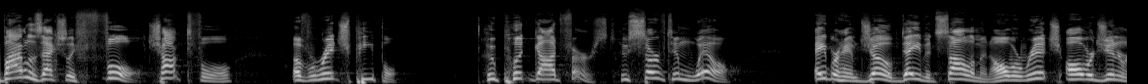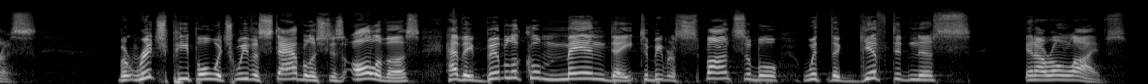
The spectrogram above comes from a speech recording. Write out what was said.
Bible is actually full, chocked full of rich people who put God first, who served him well. Abraham, Job, David, Solomon, all were rich, all were generous. But rich people, which we've established as all of us, have a biblical mandate to be responsible with the giftedness in our own lives.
